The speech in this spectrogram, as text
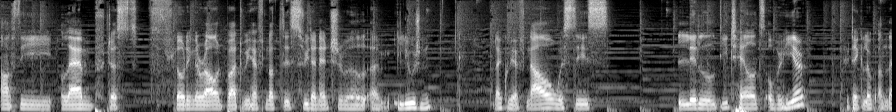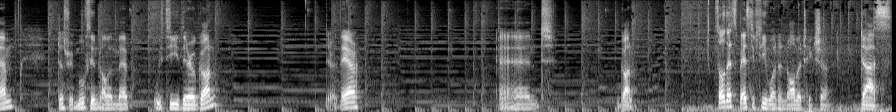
of the lamp just floating around, but we have not this three-dimensional um, illusion like we have now with these little details over here. If you take a look on them, just remove the normal map, we see they're gone. They're there. And gone. So that's basically what a normal texture does.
